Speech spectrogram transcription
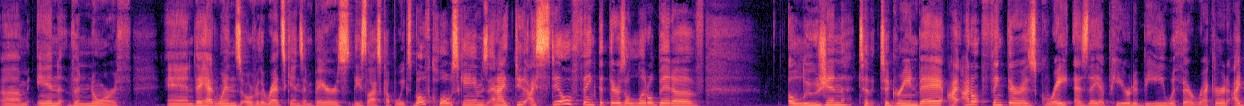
um, in the North, and they had wins over the Redskins and Bears these last couple weeks, both close games. And I do I still think that there's a little bit of illusion to, to Green Bay. I, I don't think they're as great as they appear to be with their record. I,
